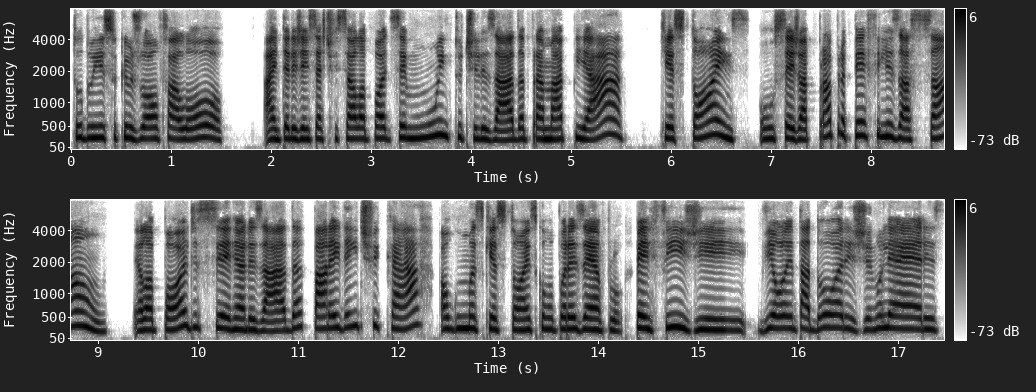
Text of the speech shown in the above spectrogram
tudo isso que o João falou a inteligência artificial ela pode ser muito utilizada para mapear questões, ou seja, a própria perfilização ela pode ser realizada para identificar algumas questões, como, por exemplo, perfis de violentadores de mulheres.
